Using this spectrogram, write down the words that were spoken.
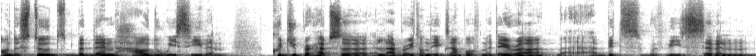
understood, but then how do we see them? Could you perhaps uh, elaborate on the example of Madeira uh, a bit with these seven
